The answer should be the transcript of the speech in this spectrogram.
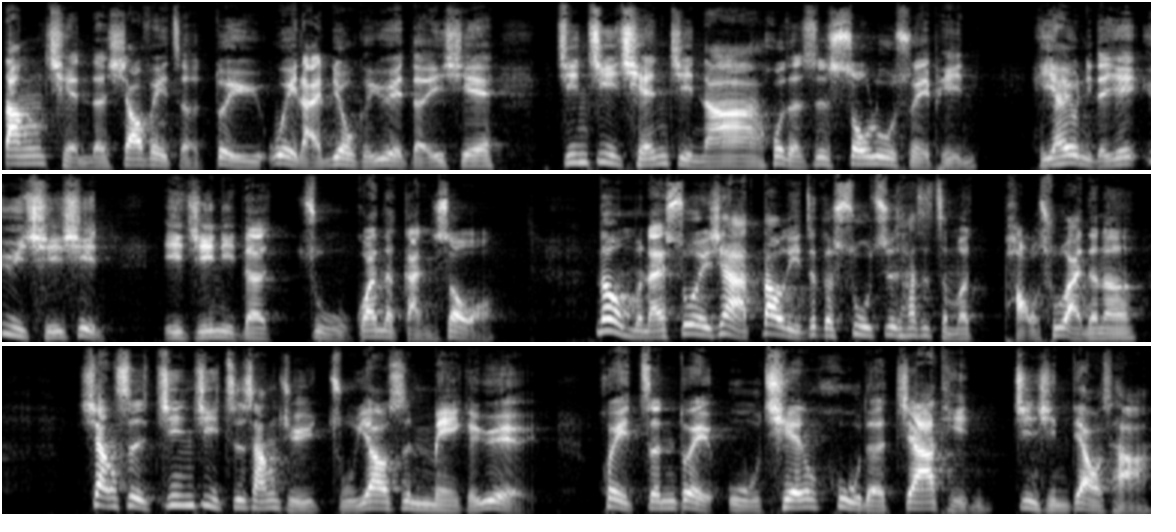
当前的消费者对于未来六个月的一些经济前景啊，或者是收入水平，还有你的一些预期性以及你的主观的感受哦。那我们来说一下，到底这个数字它是怎么跑出来的呢？像是经济智商局，主要是每个月会针对五千户的家庭进行调查。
